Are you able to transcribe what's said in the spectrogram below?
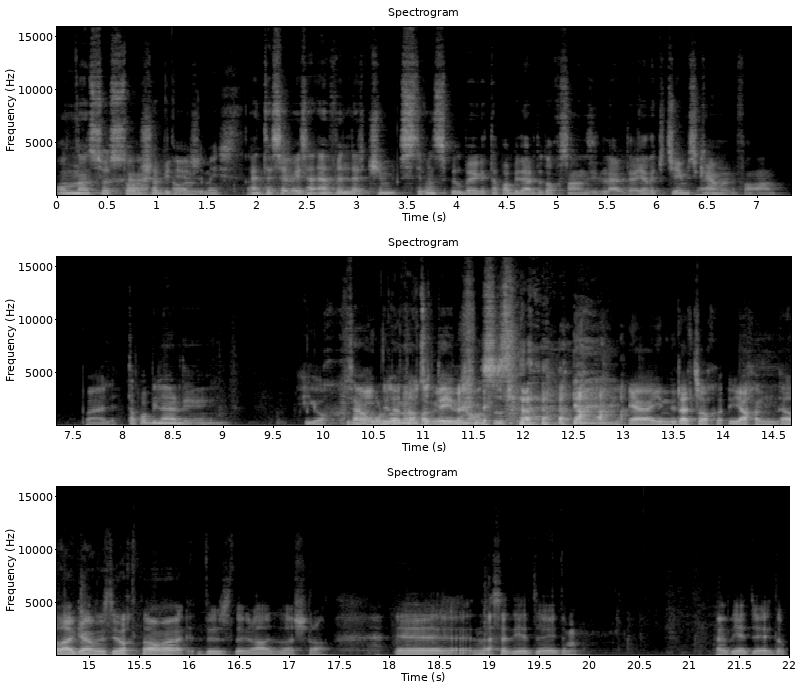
Ondan söz soruşa Hə, Onu bilir. demək istəyirəm. Yəni təsəvvür etsən əvvəllər kim Steven Spielberg-i tapa bilərdi 90-cı illərdə ya da ki James Cameron falan. Bəli. Tapa bilərdi. Yox. Sən orada mövcud deyilin onsuz. Ya indi də çox yaxın əlaqəmiz yoxdur, amma düzdür, razılaşıram. Eee, nəsə deyəcəydim. Nə deyəcəydim?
